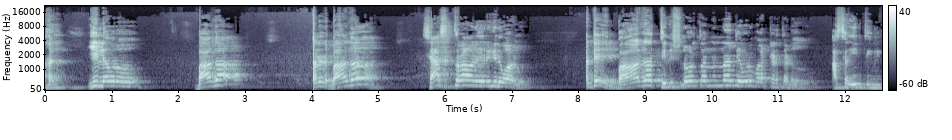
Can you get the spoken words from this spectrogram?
అది. వీళ్ళెవరు? బాగా అనండి బాగా శాస్త్రాలు ఎరిగిన వాళ్ళు అంటే బాగా తెలిసిన వాళ్ళతోనన్నా దేవుడు మాట్లాడతాడు. అసలు ఏం తెలియ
